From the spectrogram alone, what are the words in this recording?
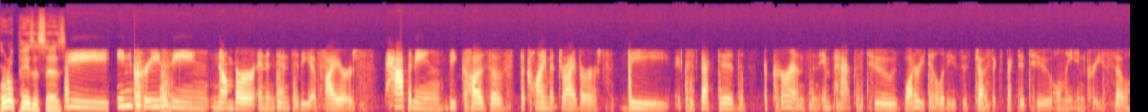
Oropeza says the increasing number and intensity of fires happening because of the climate drivers, the expected occurrence and impacts to water utilities is just expected to only increase. So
